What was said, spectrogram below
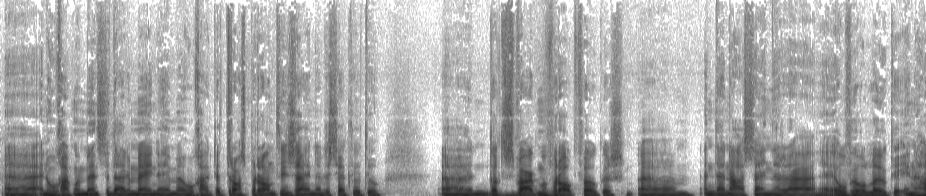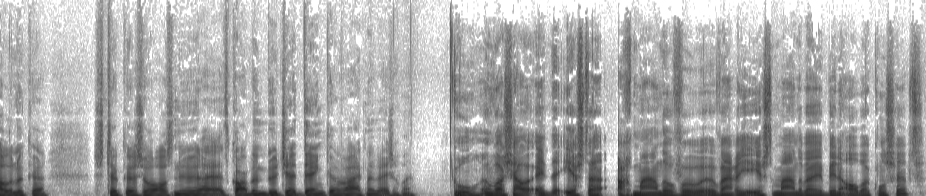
En hoe ga ik mijn mensen daarin meenemen? Hoe ga ik er transparant in zijn naar de sector toe? Dat is waar ik me vooral op focus. Ehm, en daarnaast zijn er heel veel leuke inhoudelijke stukken, zoals nu het carbon budget denken, waar ik mee bezig ben. Cool. En was jouw eh, de eerste acht maanden, of eh, waren je eerste maanden bij, binnen Alba Concept?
